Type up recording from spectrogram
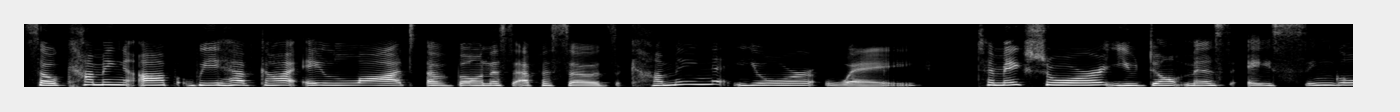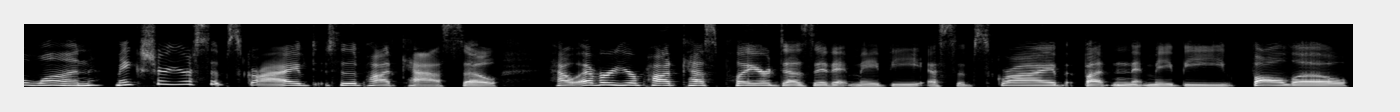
So, coming up, we have got a lot of bonus episodes coming your way. To make sure you don't miss a single one, make sure you're subscribed to the podcast. So, however your podcast player does it, it may be a subscribe button, it may be follow,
